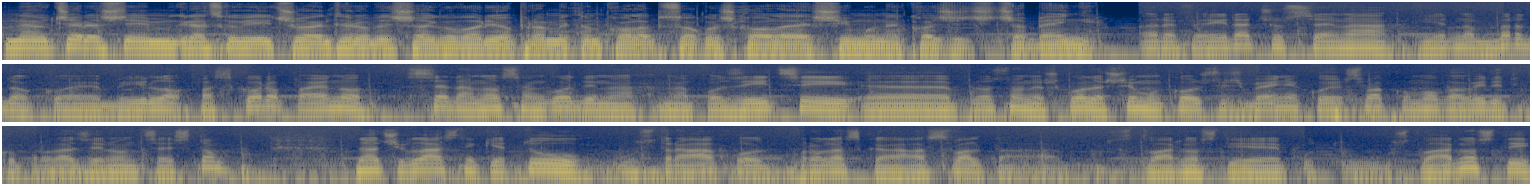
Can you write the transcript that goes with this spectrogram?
Na jučerašnjem gradskom vijeću Ante Rubeša je govorio o prometnom kolapsu oko škole Šimune Kožić-Čabenji. Referirat ću se na jedno brdo koje je bilo, pa skoro pa jedno 7-8 godina na poziciji e, osnovne škole Šimun Kožić-Benje koju je svako mogao vidjeti ko prolazi jednom cestom. Znači vlasnik je tu u strahu od prolaska asfalta, stvarnosti je put u stvarnosti, e,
